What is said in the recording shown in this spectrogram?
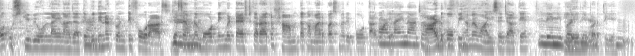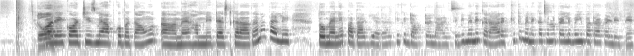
और उसकी भी ऑनलाइन आ जाती है within a twenty four hours जैसे हमने मॉर्निंग में टेस्ट कराया तो शाम तक हमारे पास में रिपोर्ट आ गई Online आ हार्ड कॉपी हमें वहीं से जाके लेनी पड़ती लेनी है। पड़ती है। तो और एक और चीज़ मैं आपको बताऊँ मैं हमने टेस्ट करा था ना पहले तो मैंने पता किया था क्योंकि डॉक्टर लाल से भी मैंने करा रखे तो मैंने कहा चलो पहले वहीं पता कर लेते हैं।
